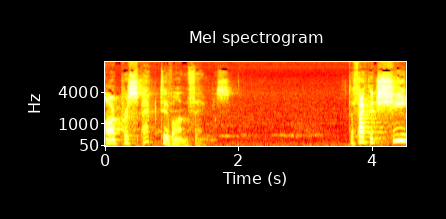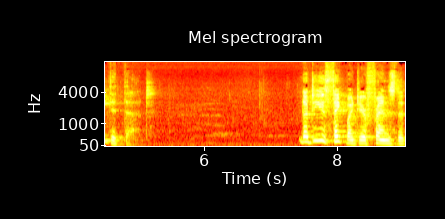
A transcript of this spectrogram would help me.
our perspective on things. The fact that she did that. Now, do you think, my dear friends, that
